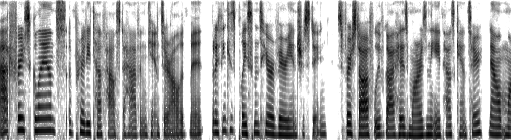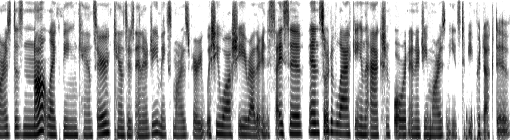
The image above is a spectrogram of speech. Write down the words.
At first glance, a pretty tough house to have in Cancer, I'll admit, but I think his placements here are very interesting. First off, we've got his Mars in the eighth house, Cancer. Now, Mars does not like being in Cancer. Cancer's energy makes Mars very wishy washy, rather indecisive, and sort of lacking in the action forward energy Mars needs to be productive.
